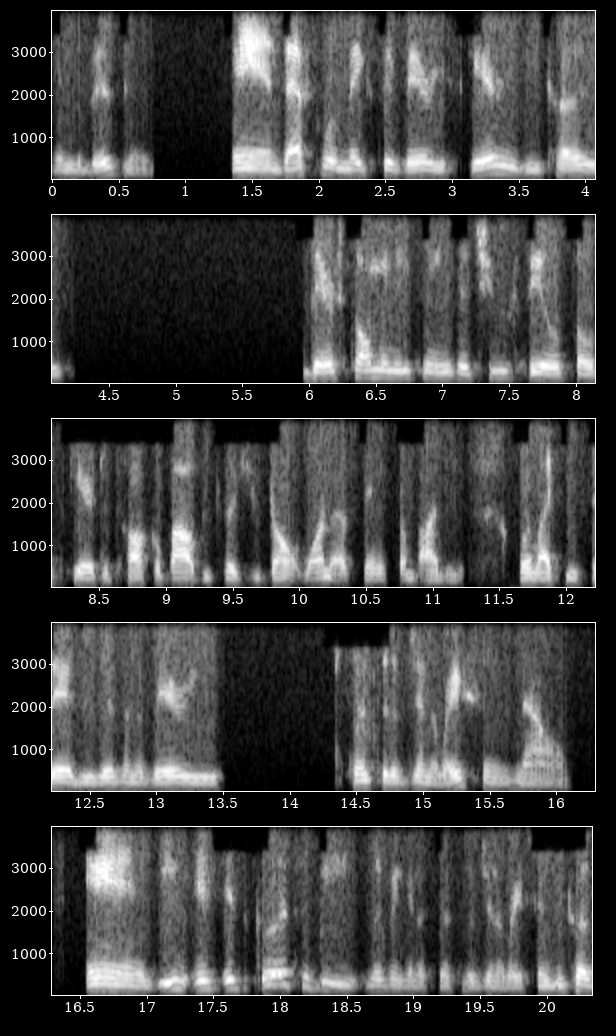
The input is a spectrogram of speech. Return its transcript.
in the business. And that's what makes it very scary because there's so many things that you feel so scared to talk about because you don't want to offend somebody. But like you said, we live in a very sensitive generation now. And it's good to be living in a sensitive generation because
